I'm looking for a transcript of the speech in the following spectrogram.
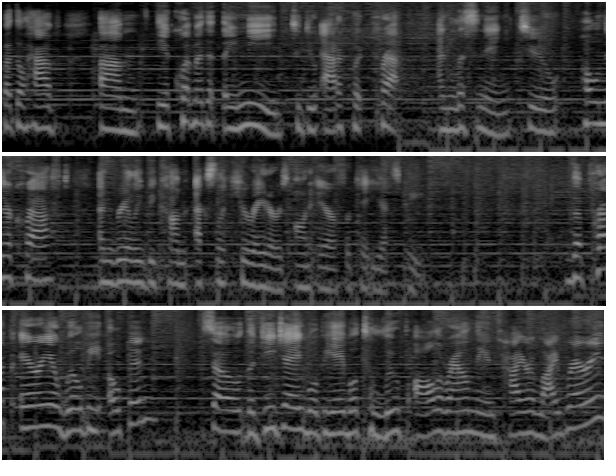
but they'll have um, the equipment that they need to do adequate prep and listening to hone their craft and really become excellent curators on air for KEXP. The prep area will be open, so the DJ will be able to loop all around the entire library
